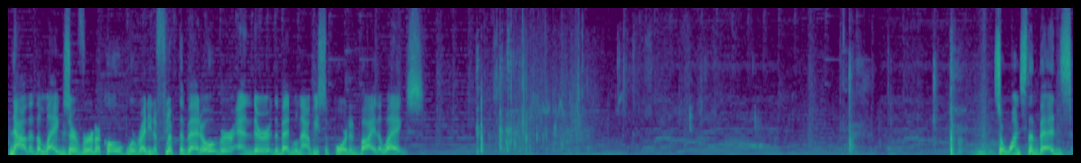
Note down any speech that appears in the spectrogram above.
Now that the legs are vertical, we're ready to flip the bed over and the bed will now be supported by the legs. So once the bed's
